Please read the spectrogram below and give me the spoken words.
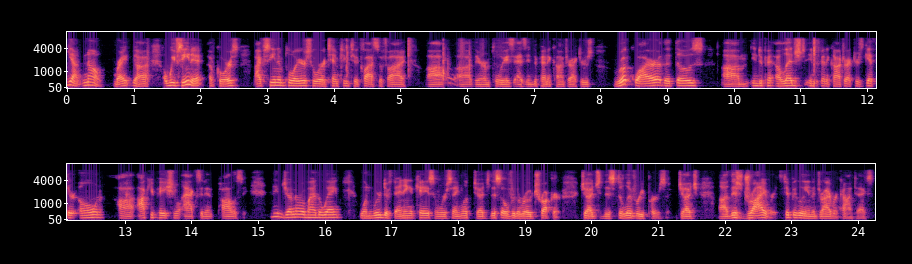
Yeah, no, right? Uh, we've seen it, of course. I've seen employers who are attempting to classify uh, uh, their employees as independent contractors require that those um, independent, alleged independent contractors get their own uh, occupational accident policy. And in general, by the way, when we're defending a case and we're saying, look, judge, this over-the-road trucker, judge, this delivery person, judge, uh, this driver, it's typically in the driver context,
